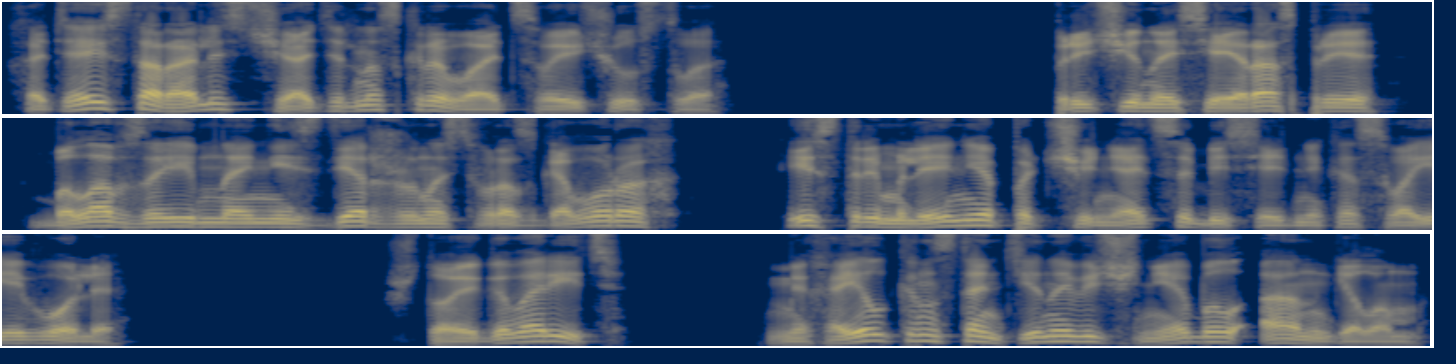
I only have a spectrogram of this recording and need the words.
хотя и старались тщательно скрывать свои чувства. Причиной сей распри была взаимная несдержанность в разговорах и стремление подчинять собеседника своей воле. Что и говорить, Михаил Константинович не был ангелом.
